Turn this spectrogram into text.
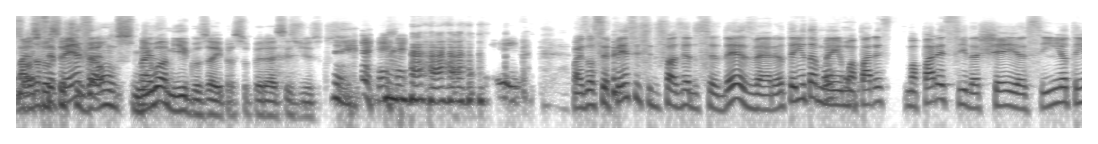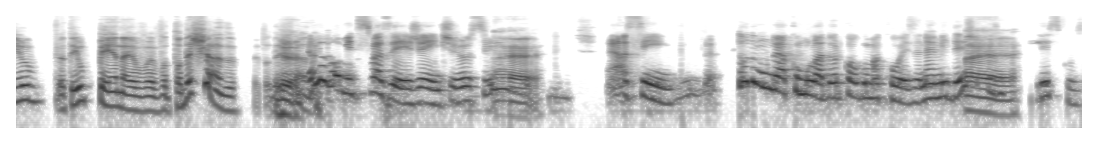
Só Mas se você você pensa- tiver uns mas- mil amigos aí pra superar esses discos. Mas você pensa em se desfazer dos CDs, velho? Eu tenho também uma, pare... uma parecida, cheia assim, eu tenho, eu tenho pena, eu, vou- eu tô deixando. Eu tô É. deixando. Eu não vou me desfazer, gente. Eu, assim, É, é assim, todo mundo é acumulador com alguma coisa, né? Me deixa com é, os discos.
